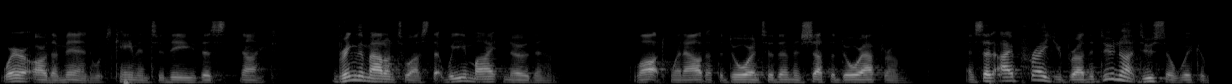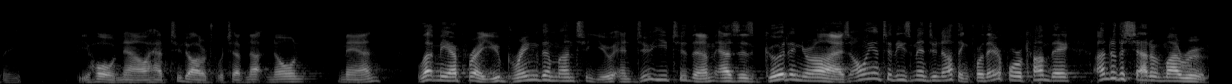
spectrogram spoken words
Where are the men which came into thee this night? Bring them out unto us, that we might know them. Lot went out at the door unto them and shut the door after him, and said, I pray you, brother, do not do so wickedly. Behold, now I have two daughters which have not known man. Let me, I pray you, bring them unto you, and do ye to them as is good in your eyes. Only unto these men do nothing, for therefore come they under the shadow of my roof.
